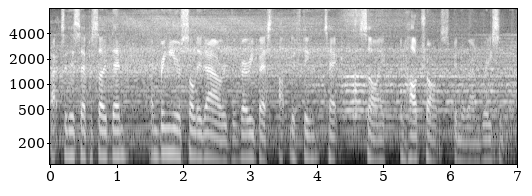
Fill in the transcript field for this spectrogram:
Back to this episode then, I'm bringing you a solid hour of the very best uplifting, tech, psy, and hard trance that's been around recently.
